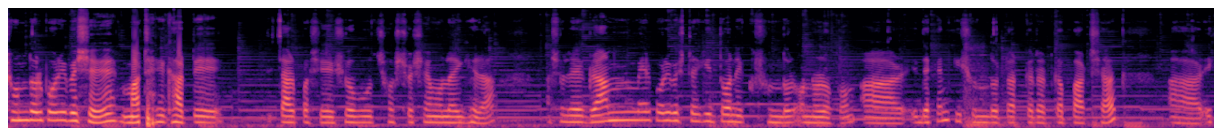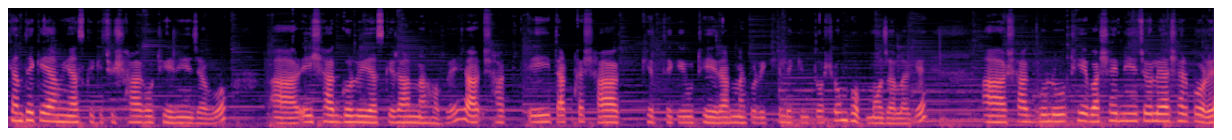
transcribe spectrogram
সুন্দর পরিবেশে মাঠে, ঘাটে, চারপাশে সবুজ শস্য শ্যামলায় ঘেরা। আসলে গ্রামের পরিবেশটা কিন্তু অনেক সুন্দর, অন্যরকম। আর দেখেন কি সুন্দর টাটকা টাটকা পাট শাক। আর এখান থেকে আমি আজকে কিছু শাক উঠিয়ে নিয়ে যাব। আর এই শাকগুলোই আজকে রান্না হবে। আর শাক, এই টাটকা শাক ক্ষেত থেকে উঠিয়ে রান্না করে খেলে কিন্তু অসম্ভব মজা লাগে। আর শাকগুলো উঠিয়ে বাসায় নিয়ে চলে আসার পরে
